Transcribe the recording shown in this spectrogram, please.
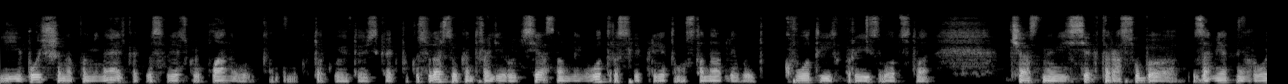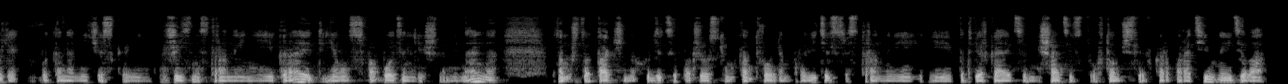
и больше напоминает как бы советскую плановую экономику такую. То есть как бы государство контролирует все основные отрасли, при этом устанавливает квоты их производства, частный сектор особо заметной роли в экономической жизни страны не играет, и он свободен лишь номинально, потому что также находится под жестким контролем правительства страны и подвергается вмешательству, в том числе в корпоративные дела.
